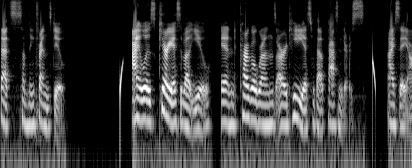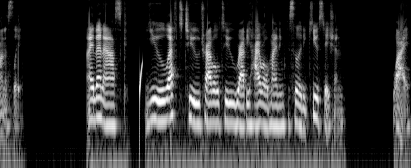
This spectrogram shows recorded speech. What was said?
That's something friends do. I was curious about you, and cargo runs are tedious without passengers. I say honestly. I then ask, You left to travel to Ravi Hyral Mining Facility Q Station. Why?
